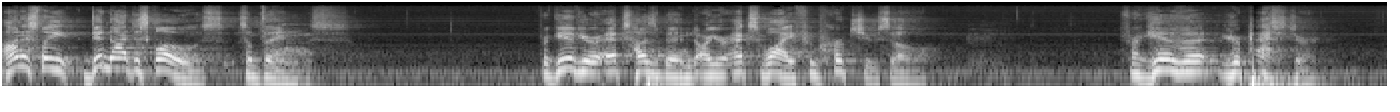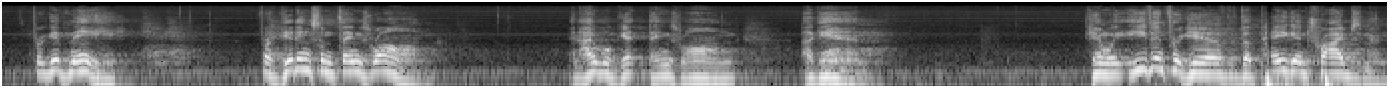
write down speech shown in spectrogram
honestly did not disclose some things. Forgive your ex husband or your ex wife who hurt you so. Forgive your pastor. Forgive me for getting some things wrong. And I will get things wrong again. Can we even forgive the pagan tribesmen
